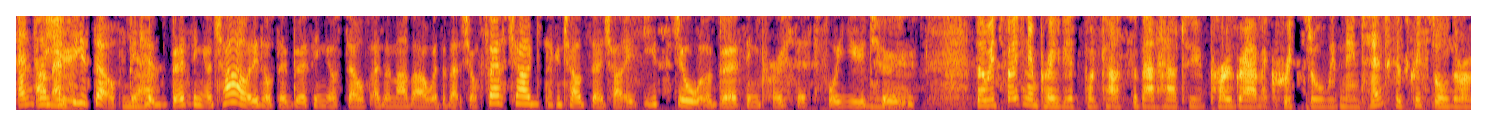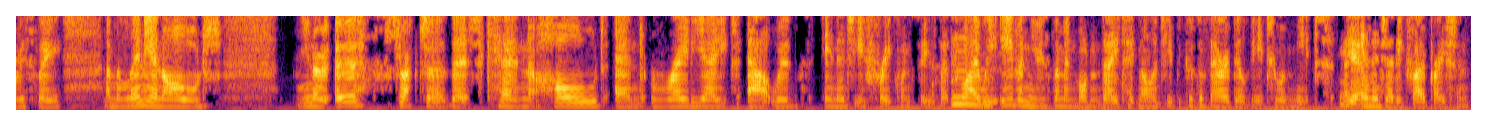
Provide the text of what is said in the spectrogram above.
And for, um, and for yourself. Because because birthing your child is also birthing yourself as a mother, whether that's your first child, your second child, third child. It is still a birthing process for you too. Yes. So we've spoken in previous podcasts about how to program a crystal with an intent because crystals are obviously a millennium old you know, earth structure that can hold and radiate outwards energy frequencies. That's mm. why we even use them in modern day technology because of their ability to emit an yes. energetic vibration.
